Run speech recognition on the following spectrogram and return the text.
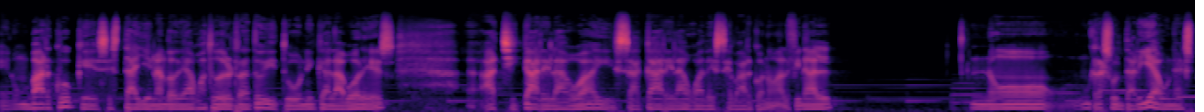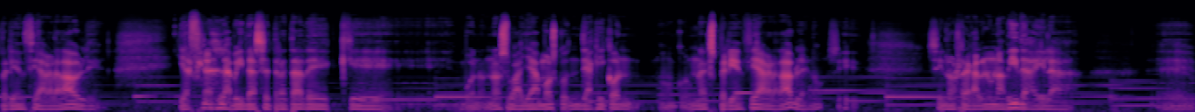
en un barco que se está llenando de agua todo el rato y tu única labor es achicar el agua y sacar el agua de ese barco, ¿no? Al final no resultaría una experiencia agradable. Y al final la vida se trata de que bueno, nos vayamos de aquí con, una experiencia agradable. ¿no? Si, nos regalan una vida y la eh,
